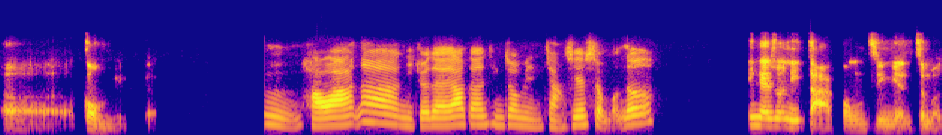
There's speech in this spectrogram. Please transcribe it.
呃共鸣的。嗯，好啊，那你觉得要跟听众们讲些什么呢？应该说你打工经验这么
